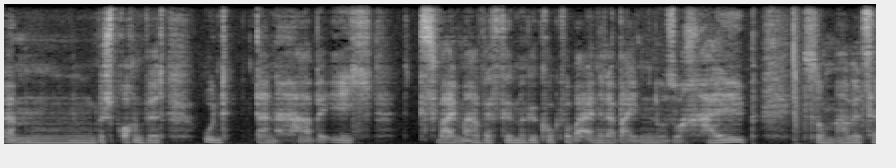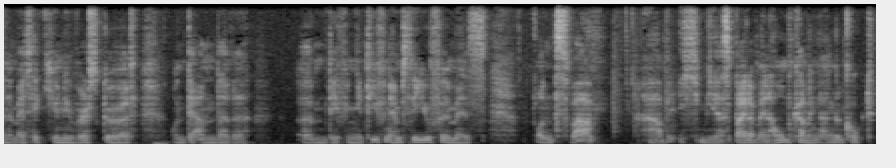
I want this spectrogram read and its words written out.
ähm, besprochen wird. Und dann habe ich zwei Marvel-Filme geguckt, wobei einer der beiden nur so halb zum Marvel Cinematic Universe gehört und der andere ähm, definitiv ein MCU-Film ist. Und zwar habe ich mir Spider-Man Homecoming angeguckt.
